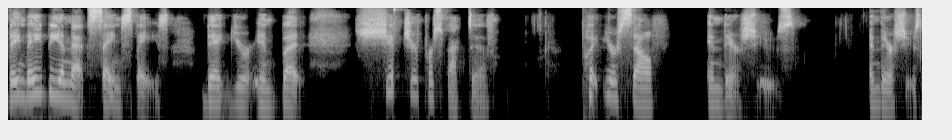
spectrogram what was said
They may be in that same space that you're in but shift your perspective. Put yourself in their shoes in their shoes.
